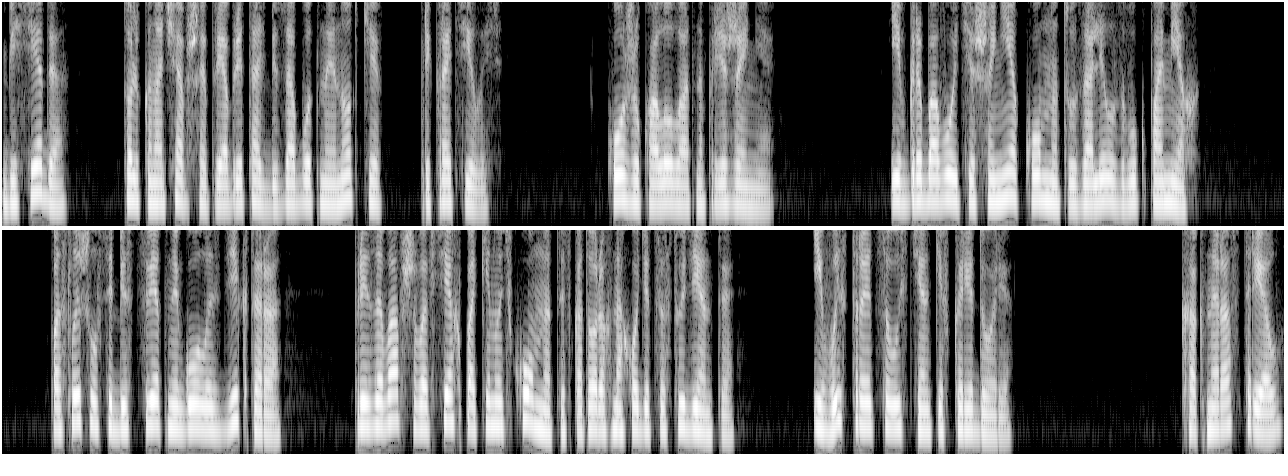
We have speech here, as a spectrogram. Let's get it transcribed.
Беседа, только начавшая приобретать беззаботные нотки, прекратилась. Кожу колола от напряжения. И в гробовой тишине комнату залил звук помех. Послышался бесцветный голос диктора — призывавшего всех покинуть комнаты, в которых находятся студенты, и выстроиться у стенки в коридоре. «Как на расстрел»,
